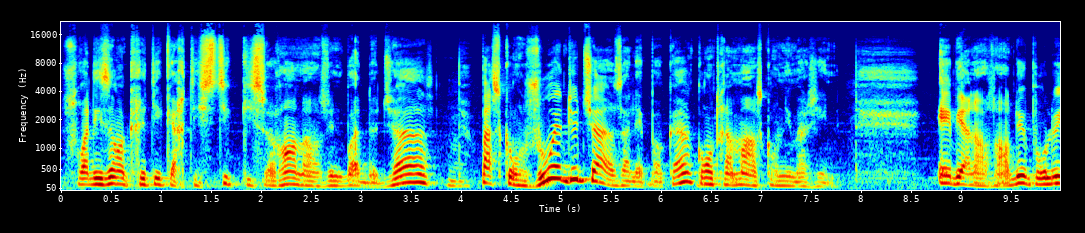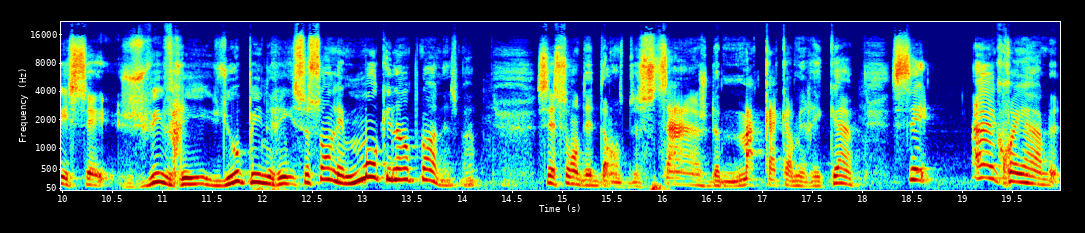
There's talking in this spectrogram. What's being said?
soi-disant critique artistique qui se rend dans une boîte de jazz, parce qu'on jouait du jazz à l'époque, hein, contrairement à ce qu'on imagine. Et bien entendu, pour lui, c'est juiverie, youpinerie, ce sont les mots qu'il emploie, n'est-ce pas? Ce sont des danses de singes, de macaques américains. C'est incroyable.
